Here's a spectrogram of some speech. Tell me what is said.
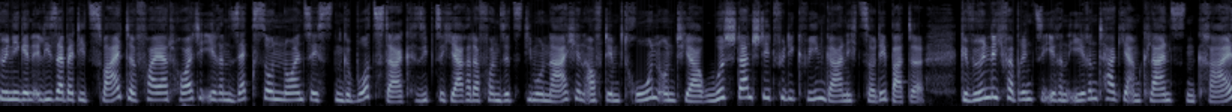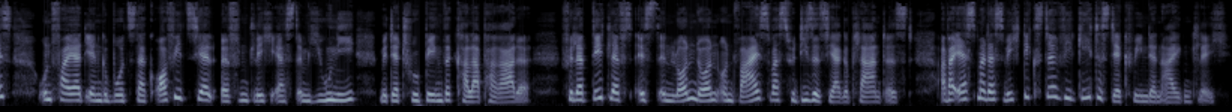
Königin Elisabeth II. feiert heute ihren 96. Geburtstag. 70 Jahre davon sitzt die Monarchin auf dem Thron und ja, Ruhestand steht für die Queen gar nicht zur Debatte. Gewöhnlich verbringt sie ihren Ehrentag ja im kleinsten Kreis und feiert ihren Geburtstag offiziell öffentlich erst im Juni mit der Trooping the Color Parade. Philipp Detlefs ist in London und weiß, was für dieses Jahr geplant ist. Aber erstmal das Wichtigste, wie geht es der Queen denn eigentlich?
